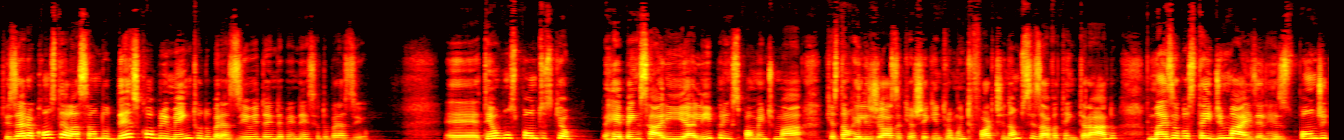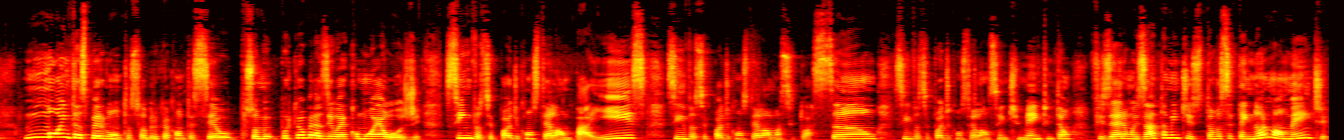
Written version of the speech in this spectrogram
Fizeram a constelação do descobrimento do Brasil e da independência do Brasil. É, tem alguns pontos que eu repensaria ali, principalmente uma questão religiosa que eu achei que entrou muito forte não precisava ter entrado, mas eu gostei demais. Ele responde muitas perguntas sobre o que aconteceu, sobre porque o Brasil é como é hoje. Sim, você pode constelar um país, sim, você pode constelar uma situação, sim, você pode constelar um sentimento. Então, fizeram exatamente isso. Então, você tem normalmente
